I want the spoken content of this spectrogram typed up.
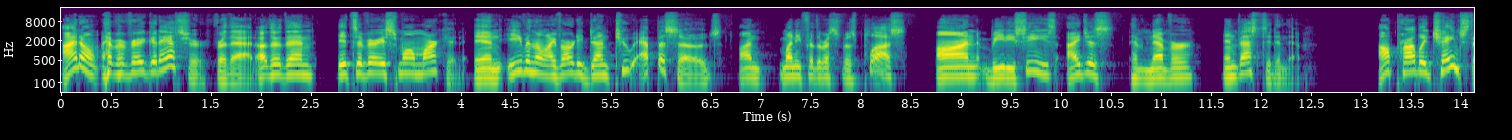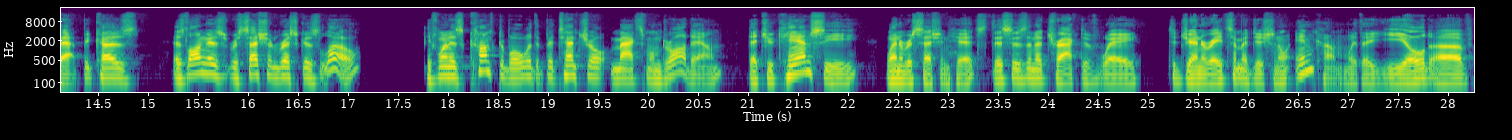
I don't have a very good answer for that, other than it's a very small market. And even though I've already done two episodes on Money for the Rest of Us Plus, on BDCs, I just have never invested in them. I'll probably change that because as long as recession risk is low, if one is comfortable with the potential maximum drawdown that you can see when a recession hits, this is an attractive way to generate some additional income with a yield of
